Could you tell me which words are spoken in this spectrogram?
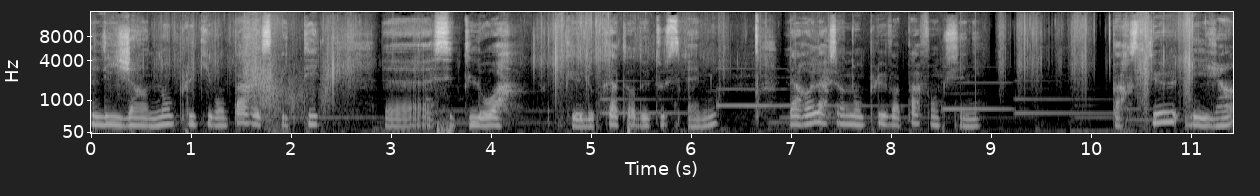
les gens non plus qui vont pas respecter euh, cette loi que le créateur de tous a mis, la relation non plus va pas fonctionner. Parce que les gens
